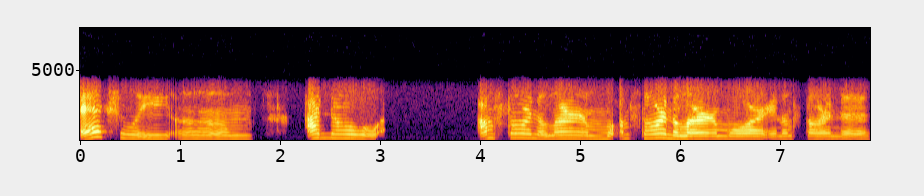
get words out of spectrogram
Actually, um, I know. I'm starting to learn. More, I'm starting to learn more, and I'm starting to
